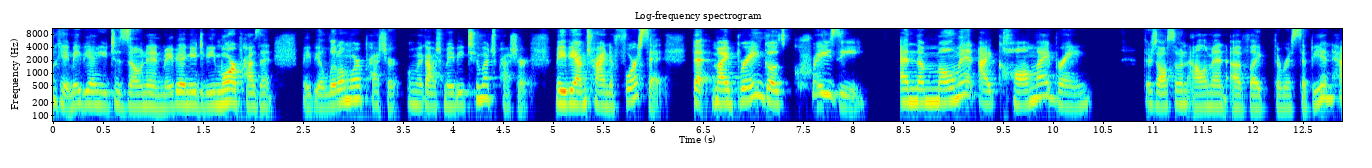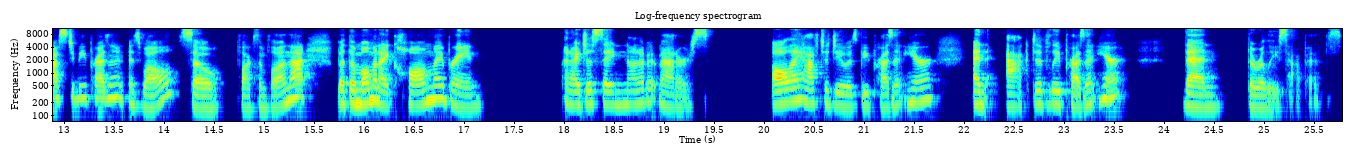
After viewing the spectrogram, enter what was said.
okay, maybe I need to zone in. Maybe I need to be more present, maybe a little more pressure. Oh my gosh, maybe too much pressure. Maybe I'm trying to force it. That my brain goes crazy. And the moment I calm my brain, there's also an element of like the recipient has to be present as well. So flex and flow on that. But the moment I calm my brain and I just say, none of it matters, all I have to do is be present here and actively present here, then the release happens.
